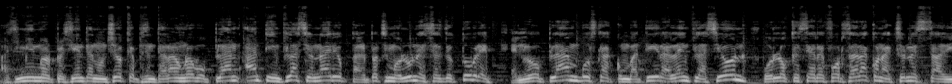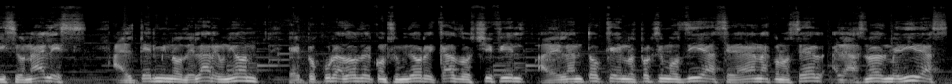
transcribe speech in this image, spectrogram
Asimismo, el presidente anunció que presentará un nuevo plan antiinflacionario para el próximo lunes 6 de octubre. El nuevo plan busca combatir a la inflación, por lo que se reforzará con acciones adicionales. Al término de la reunión, el procurador del consumidor Ricardo Sheffield adelantó que en los próximos días se darán a conocer las nuevas medidas,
